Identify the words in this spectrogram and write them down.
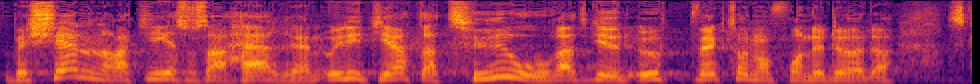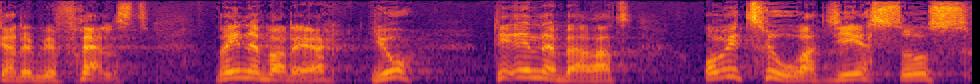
bekänner att Jesus är Herren och i ditt hjärta tror att Gud uppväckt honom från de döda, ska det bli frälst. Vad innebär det? Jo, det innebär att om vi tror att Jesus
